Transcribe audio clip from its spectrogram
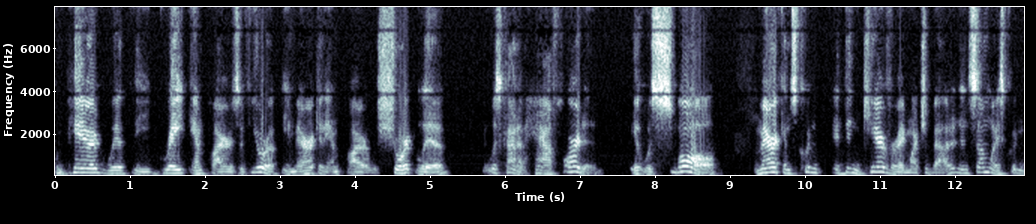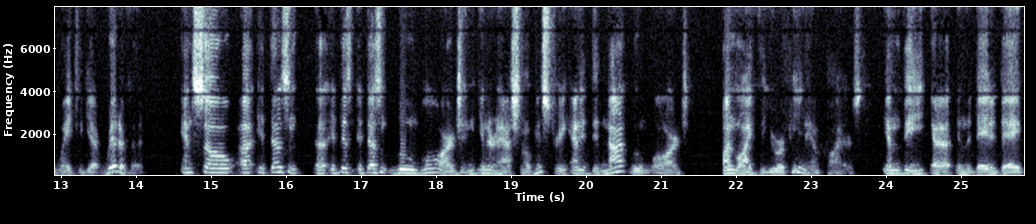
compared with the great empires of Europe, the American empire was short lived. It was kind of half hearted. It was small. Americans couldn't, it didn't care very much about it. And In some ways, couldn't wait to get rid of it. And so uh, it doesn't uh, it, does, it doesn't loom large in international history, and it did not loom large, unlike the European empires in the uh, in the day-to-day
